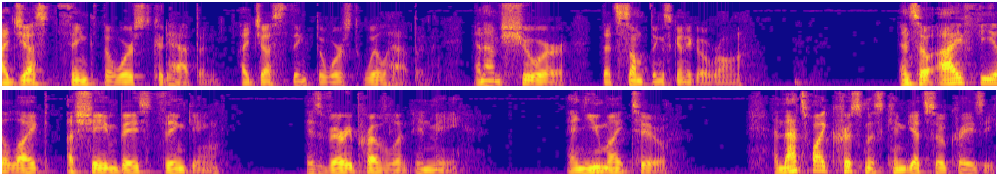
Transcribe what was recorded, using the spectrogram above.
I just think the worst could happen. I just think the worst will happen. And I'm sure that something's going to go wrong. And so I feel like a shame based thinking is very prevalent in me. And you might too. And that's why Christmas can get so crazy.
